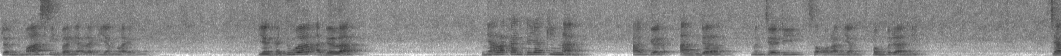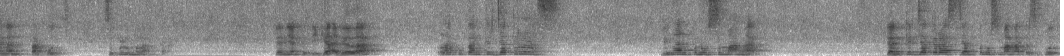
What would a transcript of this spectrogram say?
dan masih banyak lagi yang lainnya. Yang kedua adalah nyalakan keyakinan agar Anda menjadi seorang yang pemberani. Jangan takut sebelum melangkah. Dan yang ketiga adalah lakukan kerja keras. dengan penuh semangat. Dan kerja keras yang penuh semangat tersebut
